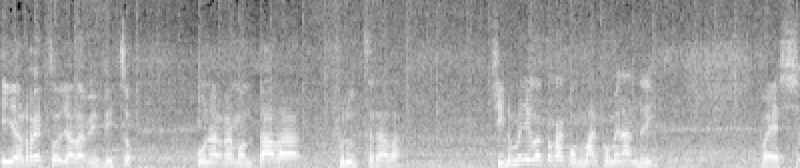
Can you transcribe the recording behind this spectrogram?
Y el resto ya lo habéis visto. Una remontada frustrada. Si no me llego a tocar con Marco Melandri, pues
